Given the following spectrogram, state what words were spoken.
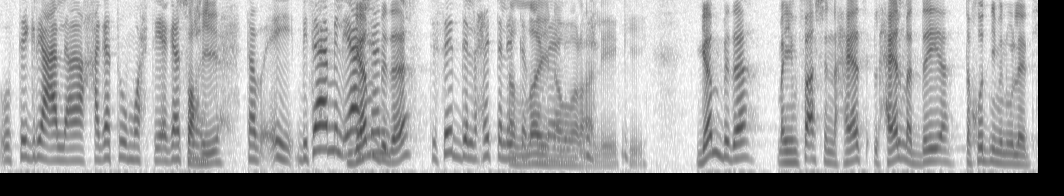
وبتجري على حاجاتهم واحتياجاتهم؟ صحيح. طب إيه بتعمل إيه جنب عشان ده؟ تسد الحتة اللي انت الله بتقولها لي؟ ينور عليكي. جنب ده ما ينفعش ان حياة الحياة المادية تاخدني من ولادي.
